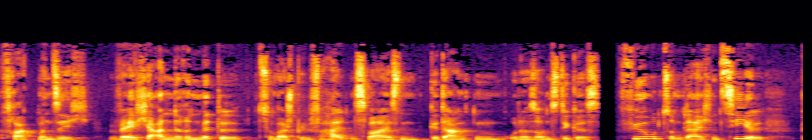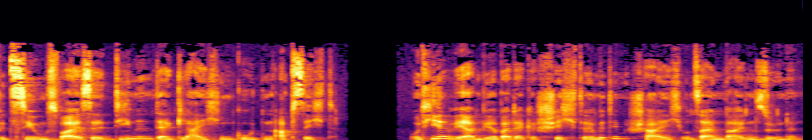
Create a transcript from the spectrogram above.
fragt man sich, welche anderen Mittel, zum Beispiel Verhaltensweisen, Gedanken oder sonstiges, führen zum gleichen Ziel bzw. dienen der gleichen guten Absicht. Und hier wären wir bei der Geschichte mit dem Scheich und seinen beiden Söhnen.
